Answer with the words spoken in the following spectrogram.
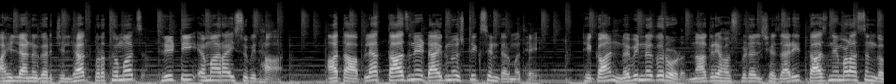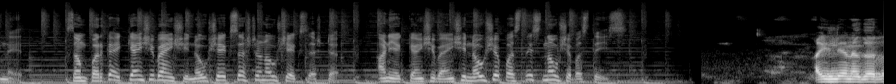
अहिल्यानगर जिल्ह्यात प्रथमच three T M R I सुविधा. आता आपल्या ताजने डायग्नोस्टिक सेंटरमध्ये. ठिकाण नवीन नगर रोड नागरे हॉस्पिटल शेजारी ताजनेमळा संगमनेर. संपर्क एक्क्याऐंशी ब्याऐंशी नऊशे एकसष्ट नऊशे एकसष्ट आणि एक्क्याऐंशी ब्याऐंशी नऊशे पस्तीस नऊशे पस्तीस. अहिल्यानगर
